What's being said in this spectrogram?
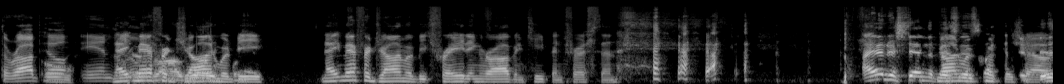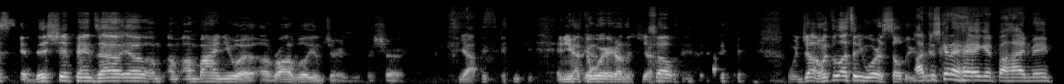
The Rob Hill Oh, and the Nightmare for Rob John Will would be nightmare for John would be trading Rob and keeping Tristan. I understand the John would business. quit the If show. this if this shit pans out, yo, I'm I'm, I'm buying you a, a Rob Williams jersey for sure. Yeah. and you have to Yeah. wear it on the show. So Well, John, when's the last time you wore a Celtics? I'm just gonna hang it behind me.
